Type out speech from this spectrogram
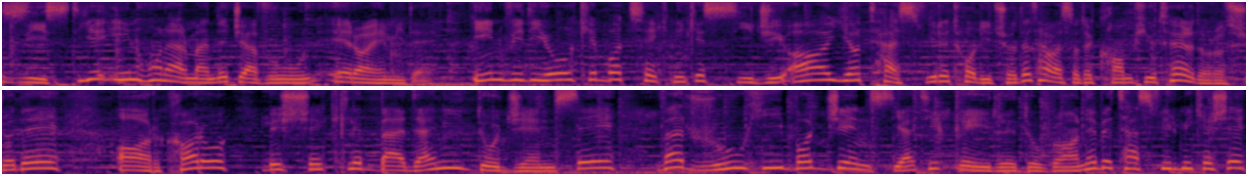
زیستی این هنرمند جوون ارائه میده. این ویدیو که با تکنیک CGI یا تصویر تولید شده توسط کامپیوتر درست شده آرکا رو به شکل بدنی دو جنسه و روحی با جنسیتی غیر دوگانه به تصویر می‌کشه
